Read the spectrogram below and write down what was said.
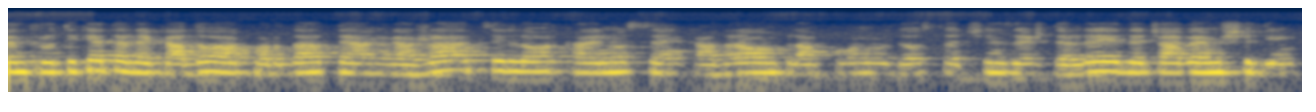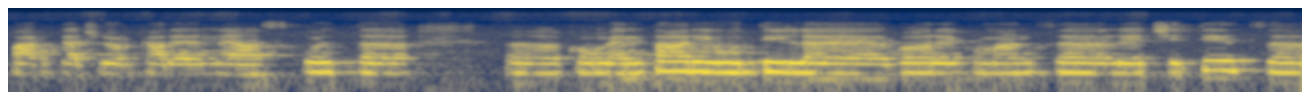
pentru tichetele cadou acordate angajaților care nu se încadrau în plafonul de 150 de lei. Deci avem și din partea celor care ne ascultă uh, comentarii utile, vă recomand să le citiți. Uh,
